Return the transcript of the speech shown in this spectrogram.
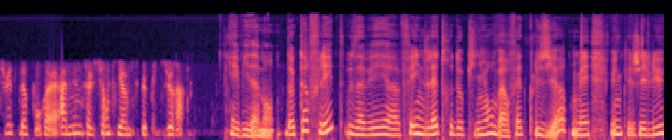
suite là, pour amener une solution qui est un petit peu plus durable. Évidemment. Docteur Fleet, vous avez euh, fait une lettre d'opinion, ben en fait plusieurs, mais une que j'ai lue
